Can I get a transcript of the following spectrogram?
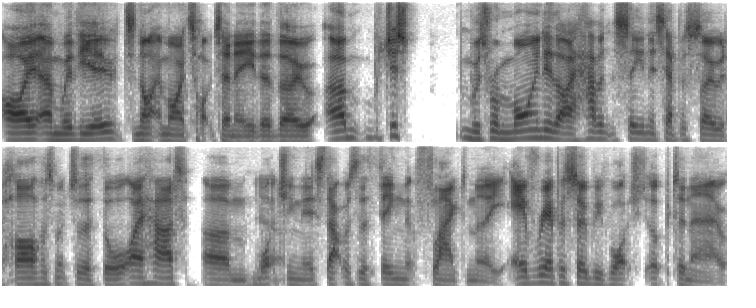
I am with you. It's not in my top 10 either, though. Um, just was reminded that I haven't seen this episode half as much as I thought I had. Um, Yeah. watching this, that was the thing that flagged me. Every episode we've watched up to now,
